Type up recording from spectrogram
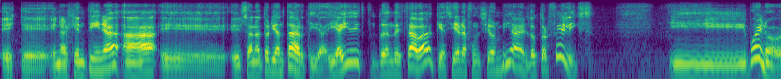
este, en Argentina a eh, el Sanatorio Antártida. Y ahí donde estaba, que hacía la función mía, el doctor Félix. Y bueno,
